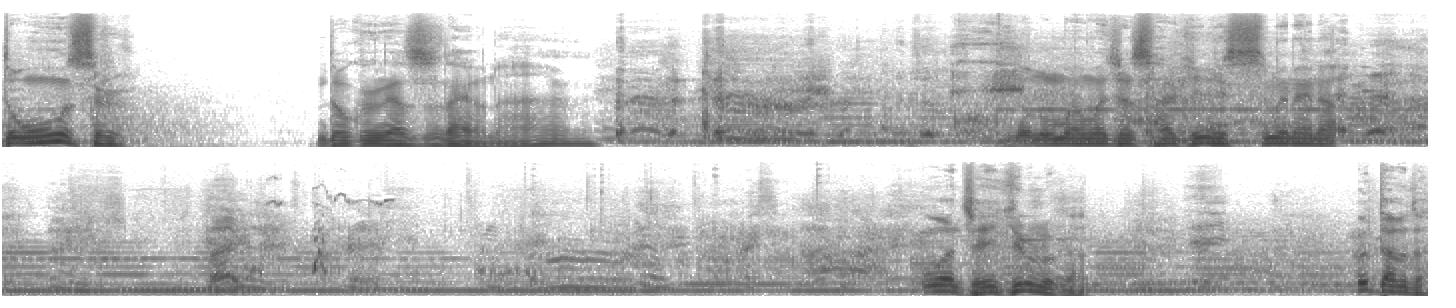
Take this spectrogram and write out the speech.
どうする?毒ガスだよな。このままじゃ先に進めないな。ワンちゃんいけるのか?ダメだ。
